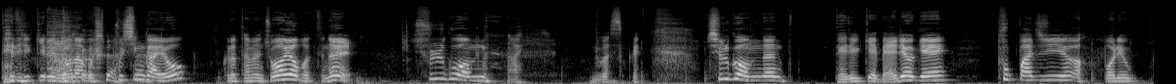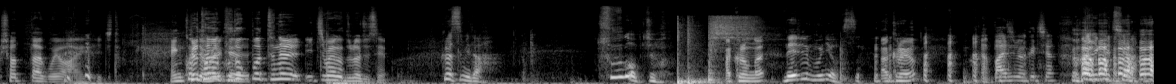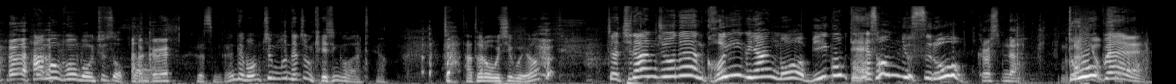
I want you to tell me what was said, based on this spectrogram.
대들기를 논하고 싶으신가요? 그렇다면 좋아요 버튼을 출구 없는 아 누가 쓸 거야? 출구 없는 대들기의 매력에 푹 빠져 버리셨다고요. 아, 그렇다면 구독 버튼을 잊지 말고 눌러주세요. 그렇습니다. 추가 없죠. 아 그런가요? 내릴 문이 없어. 아 그래요? 아, 빠지면 끝이야. 아직 끝이야. 한 번 보면 멈출 수 없다. 아, 그래요? 그렇습니다. 근데 멈춘 분들 좀 계신 것 같아요. 자, 다 돌아오시고요. 자, 지난주는 거의 그냥 뭐 미국 대선 뉴스로 그렇습니다. 뭐. 도배,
